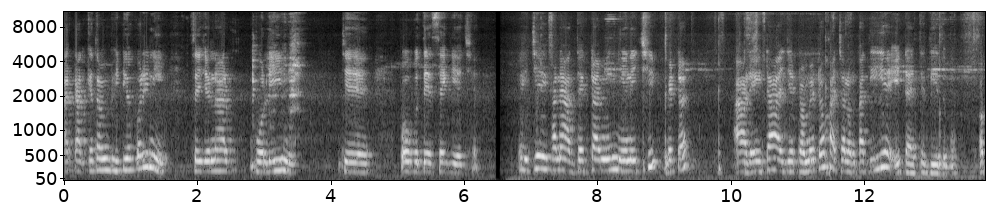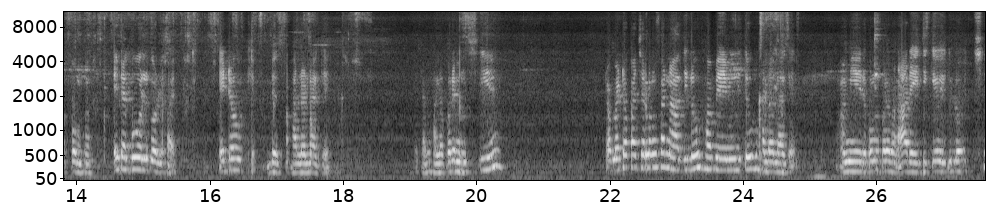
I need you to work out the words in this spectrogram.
আর কালকে তো আমি ভিডিও করিনি, সেই জন্য আর বলিনি যে প্রভু দেশে গিয়েছে। এই যে এখানে অর্ধেকটা আমি নিয়ে নিচ্ছি বেটার। আর এইটা এই যে টমেটো, কাঁচা লঙ্কা দিয়ে এটা এতে দিয়ে দেবো। অপম এটা গোল গোল হয়। এটাও বেশ ভালো লাগে। এটা ভালো করে মিশিয়ে টমেটো, কাঁচা লঙ্কা না দিলেও হবে, এমনিতেও ভালো লাগে। আমি এরকম করে আর এইদিকে ওইগুলো হচ্ছে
